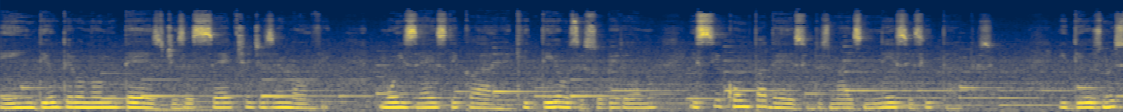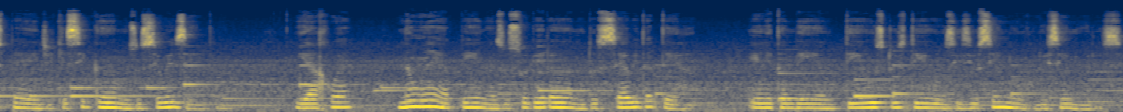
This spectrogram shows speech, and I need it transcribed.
1. Em Deuteronômio 10, 17 a 19, Moisés declara que Deus é soberano e se compadece dos mais necessitados e Deus nos pede que sigamos o seu exemplo. Yahweh não é apenas o soberano do céu e da terra, ele também é o Deus dos deuses e o Senhor dos senhores.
